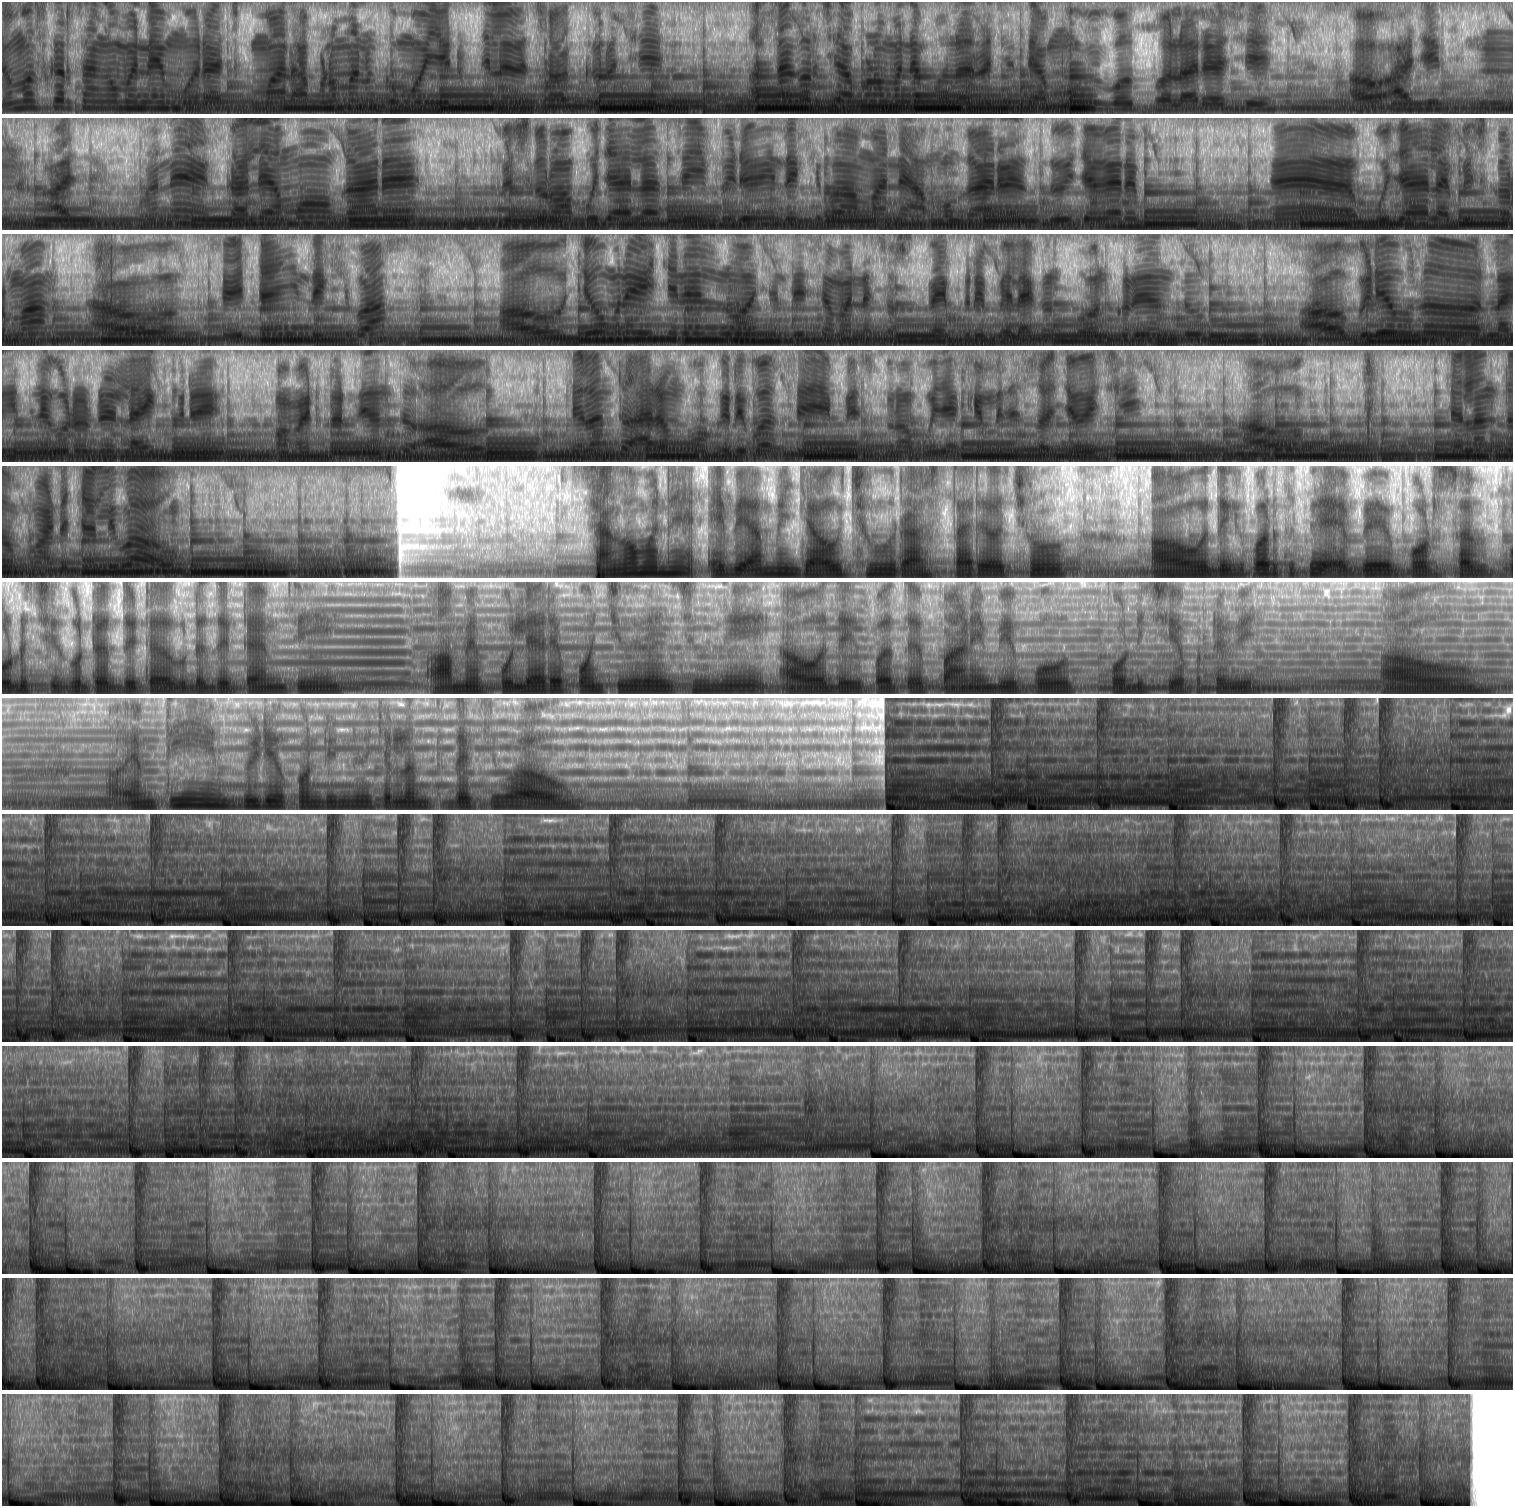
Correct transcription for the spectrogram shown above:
नमस्कार सांग मैंने मुझे राजकुमार आपण मैं मो यूट्यूब चेल स्वागत करुच्छे आशा करें भल मुझे बहुत भल अच्छे आज मैंने कल आम गाँव में विश्वकर्मा पूजा है भिड ही देखा मानने आम गाँव में दुई जगार पूजा है विश्वकर्मा आईटा ही देखा आउ जो मैंने चेल नुआने सब्सक्राइब कर बेल बेलैकन अन् कर दिंतु आड भल लगी गोटे गोटे लाइक करें कमेंट कर दिंतु आ चलत आरंभ कर विश्वकर्मा पूजा केमी सज हो ଚାଲନ୍ତୁ ମାଡ଼ି ଚାଲିବା ଆଉ ସାଙ୍ଗମାନେ ଏବେ ଆମେ ଯାଉଛୁ ରାସ୍ତାରେ ଅଛୁ ଆଉ ଦେଖିପାରୁଥିବେ ଏବେ ବର୍ଷା ବି ପଡ଼ୁଛି ଗୋଟେ ଦୁଇଟା ଗୋଟେ ଦୁଇଟା ଏମିତି ଆମେ ପୁଲିଆରେ ପହଞ୍ଚିକି ରହିଛୁନି ଆଉ ଦେଖିପାରୁଥିବେ ପାଣି ବି ବହୁତ ପଡ଼ିଛି ଏପଟେ ବି ଆଉ ଏମିତି ଭିଡ଼ିଓ କଣ୍ଟିନ୍ୟୁ ଚାଲନ୍ତୁ ଦେଖିବା ଆଉ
